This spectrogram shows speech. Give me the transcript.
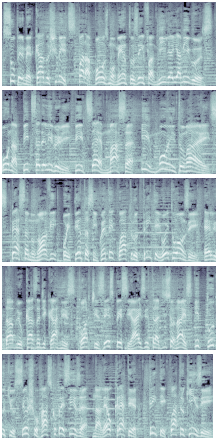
Supermercado Schmitz, para bons momentos em família e amigos. Una Pizza Delivery, pizza é massa e muito mais. Peça no 9 80 54 38 11. LW Casa de Carnes, cortes especiais e tradicionais e tudo que o seu churrasco precisa. Na Léo Creter, 3415.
